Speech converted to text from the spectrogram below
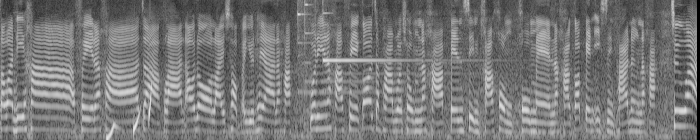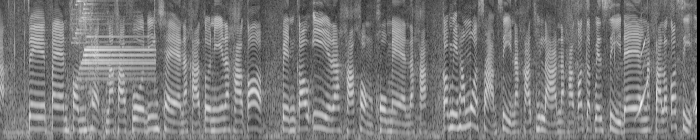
สวัสดีค่ะ เฟย์นะคะ จากร้าน Outdoor Light Shop อยุธยานะคะ วันนี้นะคะเฟย์ก็จะพามาชมนะคะ เป็นสินค้าของโคแมนนะคะ ก็เป็นอีกสินค้าหนึ่งนะคะ ชื่อว่า j p a n Compact นะคะ Folding Chair นะคะ ตัวนี้นะคะก็เป็นเก้าอี้นะคะของโคแมนนะคะ ก็มีทั้งหมด 3 สีนะคะที่ร้านนะคะ ก็จะเป็นสีแดงนะคะ แล้วก็สีโอ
